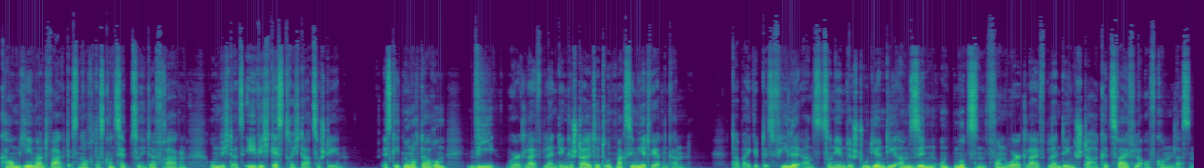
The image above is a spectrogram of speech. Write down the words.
kaum jemand wagt es noch, das Konzept zu hinterfragen, um nicht als ewig gestrig dazustehen. Es geht nur noch darum, wie Work-Life-Blending gestaltet und maximiert werden kann. Dabei gibt es viele ernstzunehmende Studien, die am Sinn und Nutzen von Work-Life-Blending starke Zweifel aufkommen lassen.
